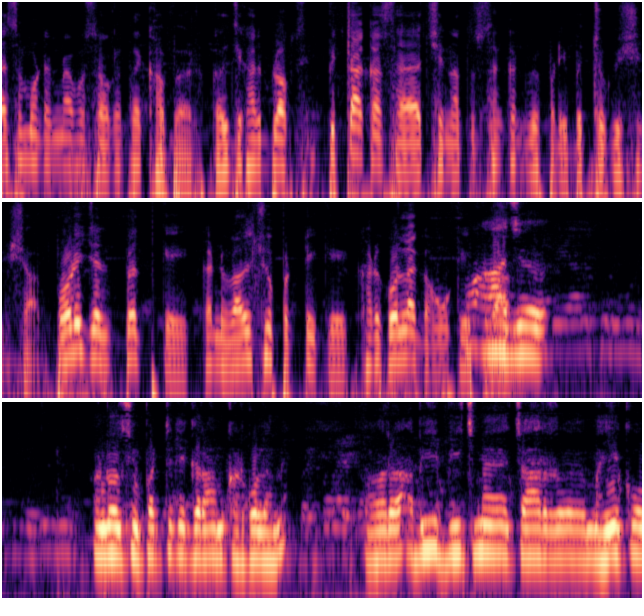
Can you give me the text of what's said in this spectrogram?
वैसे मॉडल में आपका स्वागत है खबर। कल जिखाल ब्लॉक से पिता का साया छीना तो संकट में पड़ी बच्चों की शिक्षा। पौड़ी जनपद के कंडवालशु पट्टी के खड़कोला गाँव के आज मंडोल सिंह पट्टी के ग्राम खड़कोला में। और अभी बीच में चार मई को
